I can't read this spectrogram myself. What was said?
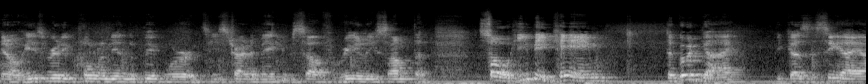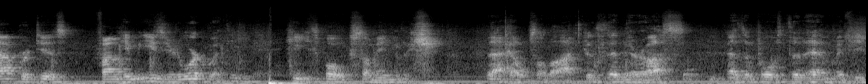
You know, he's really pulling in the big words. He's trying to make himself really something. So he became the good guy because the CIA operatives found him easier to work with. He, he spoke some English. That helps a lot because then they're us as opposed to them. If he,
